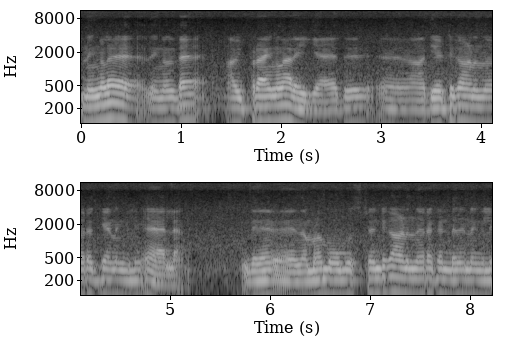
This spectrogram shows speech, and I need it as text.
നിങ്ങളെ നിങ്ങളുടെ അഭിപ്രായങ്ങൾ അറിയിക്കുക. അതായത് ആദ്യമായിട്ട് കാണുന്നവരൊക്കെ ആണെങ്കിൽ അല്ല. ഇതിന് നമ്മളെ മൂമുസ്റ്റന്റ് കാണുന്നവരൊക്കെ ഉണ്ടെന്നുണ്ടെങ്കിൽ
